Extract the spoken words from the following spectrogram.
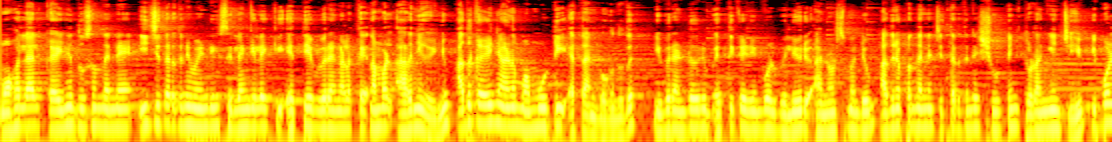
മോഹൻലാൽ കഴിഞ്ഞ ദിവസം തന്നെ ഈ ചിത്രത്തിന് വേണ്ടി ശ്രീലങ്കയിലേക്ക് എത്തിയ വിവരങ്ങളൊക്കെ നമ്മൾ അറിഞ്ഞു കഴിഞ്ഞു. അത് കഴിഞ്ഞാണ് മമ്മൂട്ടി എത്താൻ പോകുന്നത്. ഇവർ രണ്ടുപേരും എത്തിക്കഴിയുമ്പോൾ വലിയൊരു അനൗൺസ്മെന്റും അതിനൊപ്പം തന്നെ ചിത്രത്തിന്റെ ഷൂട്ടിംഗ് തുടങ്ങുകയും ചെയ്യും. ഇപ്പോൾ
